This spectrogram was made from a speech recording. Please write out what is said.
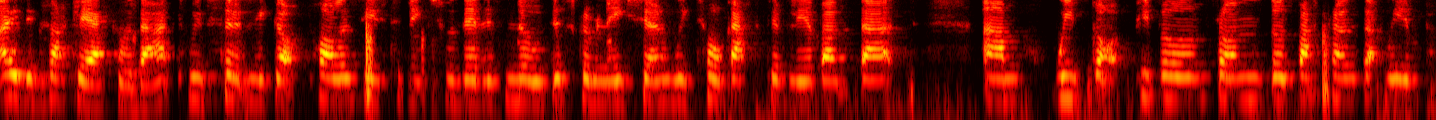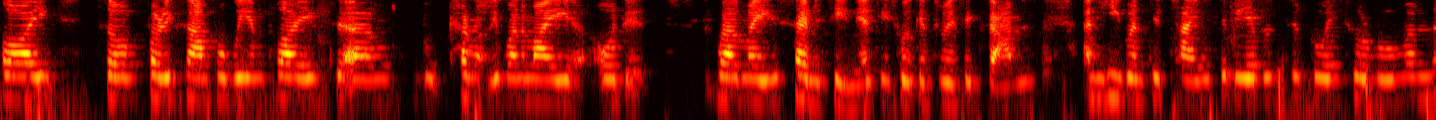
I'd exactly echo that. We've certainly got policies to make sure there is no discrimination. We talk actively about that. Um, we've got people from those backgrounds that we employ. So, for example, we employed um, currently one of my audits, well, my semi-seniors, he's working through his exams, and he wanted time to be able to go into a room and,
